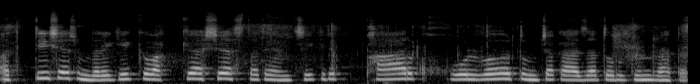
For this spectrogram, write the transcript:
अतिशय सुंदर. एक एक वाक्य असे असतात यांचे की ते फार खोलवर तुमच्या काळजात रुतून राहतात.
